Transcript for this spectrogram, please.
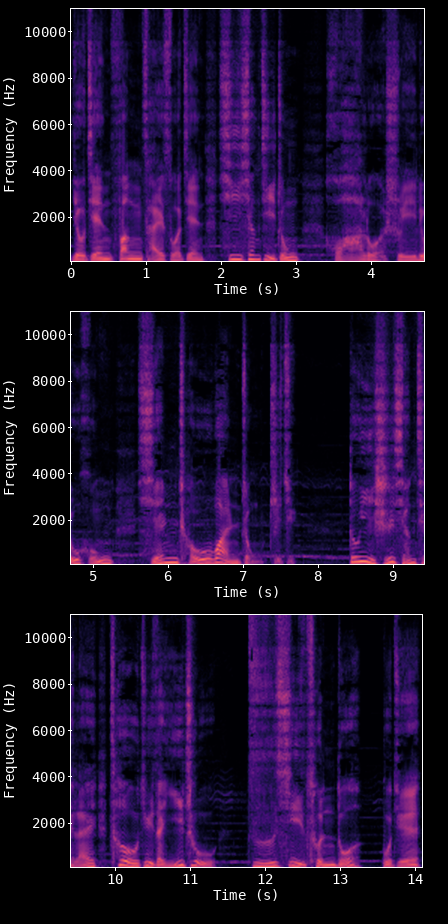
又兼方才所见《西厢记》中“花落水流红，闲愁万种”之句，都一时想起来，凑聚在一处，仔细忖度。不觉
